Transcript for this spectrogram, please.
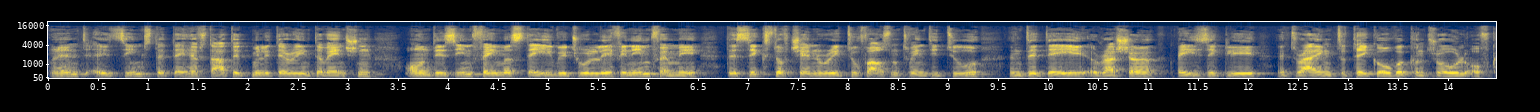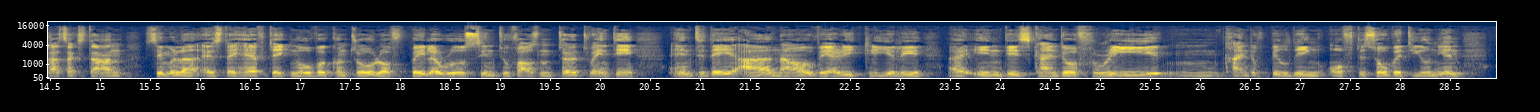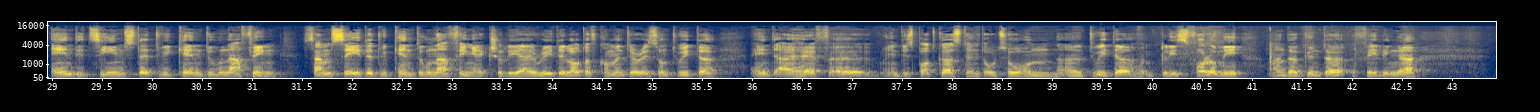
and it seems that they have started military intervention on this infamous day, which will live in infamy, the 6th of January 2022, and the day Russia basically trying to take over control of Kazakhstan, similar as they have taken over control of Belarus in 2020 and they are now very clearly uh, in this kind of re um, kind of building of the Soviet Union and it seems that we can do nothing. Some say that we can do nothing, actually. I read a lot of commentaries on Twitter, and I have uh, in this podcast and also on uh, Twitter, please follow me under Günther Fehlinger.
